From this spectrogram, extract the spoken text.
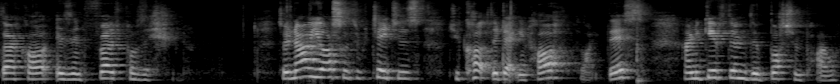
their card is in third position. So now you ask the spectators to cut the deck in half like this and you give them the bottom pile.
